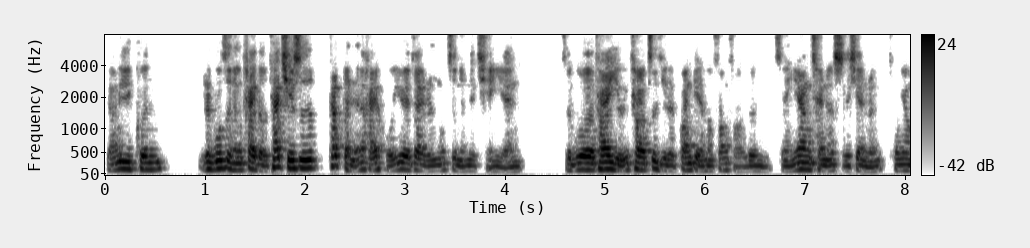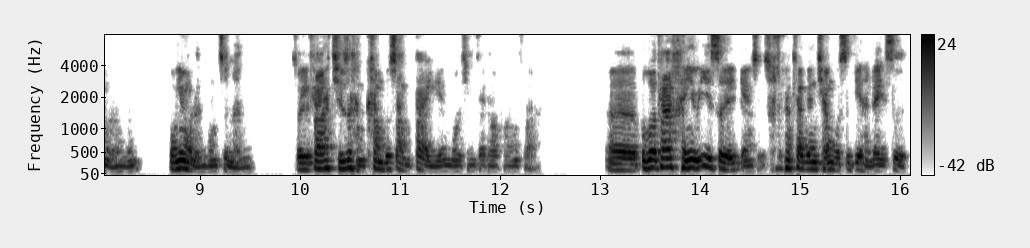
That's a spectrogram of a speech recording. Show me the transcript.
杨立坤，人工智能泰斗，他其实他本人还活跃在人工智能的前沿，只不过他有一套自己的观点和方法论，怎样才能实现人通用人工通用人工智能，所以他其实很看不上大语言模型这套方法。呃，不过他很有意思的一点是，他跟乔姆斯基很类似，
